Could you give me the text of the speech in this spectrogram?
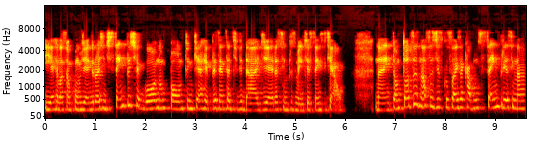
e a relação com o gênero, a gente sempre chegou num ponto em que a representatividade era simplesmente essencial. Né? Então, todas as nossas discussões acabam sempre, assim, na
